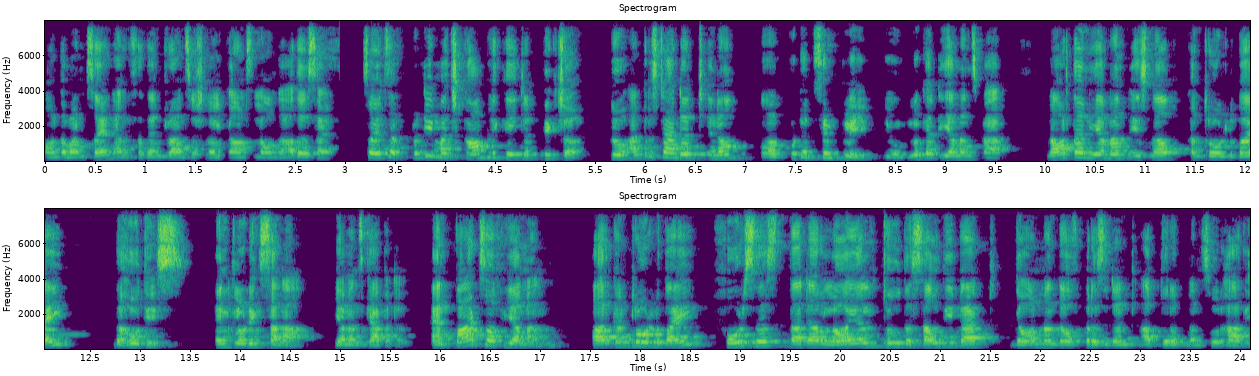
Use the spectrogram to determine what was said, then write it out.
on the one side and Southern Transitional Council on the other side. So it's a pretty much complicated picture. To understand it, you know, uh, put it simply, you look at Yemen's map. Northern Yemen is now controlled by the Houthis, including Sana'a, Yemen's capital. And parts of Yemen are controlled by forces that are loyal to the Saudi backed government of President Abdurrahman Mansour Hadi.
